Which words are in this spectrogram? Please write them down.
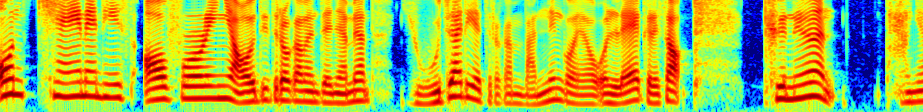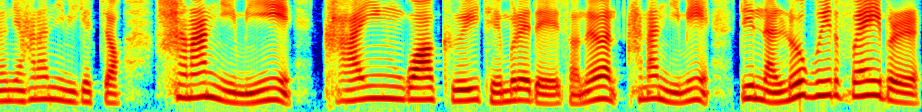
On Cain and his offering이 어디 들어가면 되냐면 요 자리에 들어가면 맞는 거예요. 원래 그래서 그는 당연히 하나님이겠죠. 하나님이 가인과 그의 재물에 대해서는 하나님이 did not look with favor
